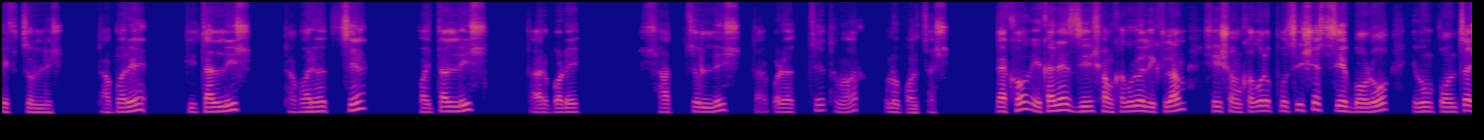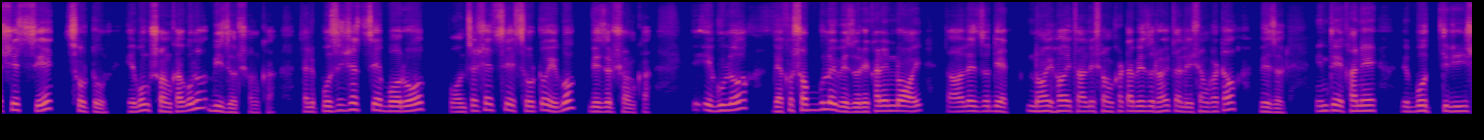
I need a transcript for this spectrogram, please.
একচল্লিশ, তারপরে তেতাল্লিশ, তারপরে হচ্ছে পঁয়তাল্লিশ, তারপরে সাতচল্লিশ, তারপরে হচ্ছে তোমার উনপঞ্চাশ দেখো এখানে যে সংখ্যাগুলো লিখলাম, সেই সংখ্যাগুলো পঁচিশের চেয়ে বড় এবং পঞ্চাশের চেয়ে ছোট এবং সংখ্যাগুলো বিজোড় সংখ্যা। তাহলে পঁচিশের চেয়ে বড়, পঞ্চাশের চেয়ে ছোট এবং বেজোড় সংখ্যা। এগুলো দেখো সবগুলোই বেজোড়। এখানে নয়, তাহলে যদি এক, নয় হয় তাহলে সংখ্যাটা বেজোড় হয়, তাহলে এই সংখ্যাটাও বেজোড়। কিন্তু এখানে বত্রিশ,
